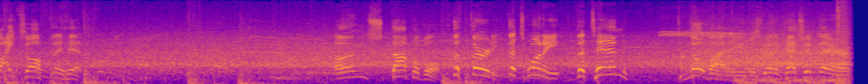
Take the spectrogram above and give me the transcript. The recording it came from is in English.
Bites off the hit. Unstoppable. The 30, the 20, the 10. Nobody was going to catch him there.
